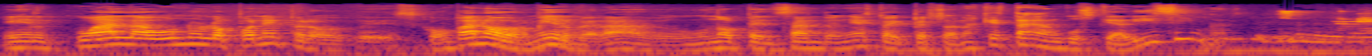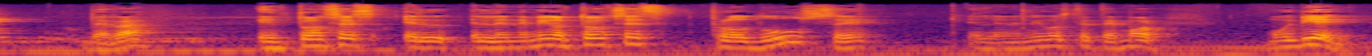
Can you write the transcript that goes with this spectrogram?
en el cual a uno lo pone, pero es como para no dormir, ¿verdad? Uno pensando en esto, hay personas que están angustiadísimas, ¿verdad? Entonces el, el enemigo entonces produce, el enemigo este temor. Muy bien,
